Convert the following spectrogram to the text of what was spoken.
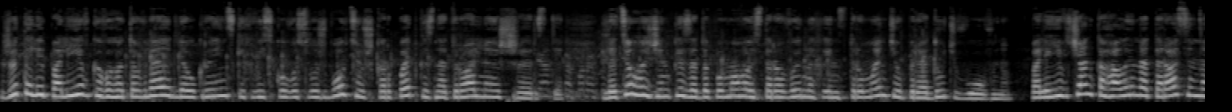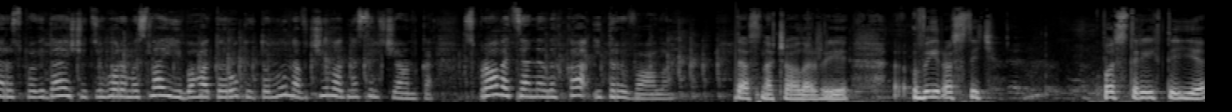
Жителі Паліївки виготовляють для українських військовослужбовців шкарпетки з натуральної шерсті. Для цього жінки за допомогою старовинних інструментів прядуть вовну. Паліївчанка Галина Тарасівна розповідає, що цього ремесла її багато років тому навчила односельчанка. Справа ця нелегка і тривала. Да, спочатку ж виростить, постригти її,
